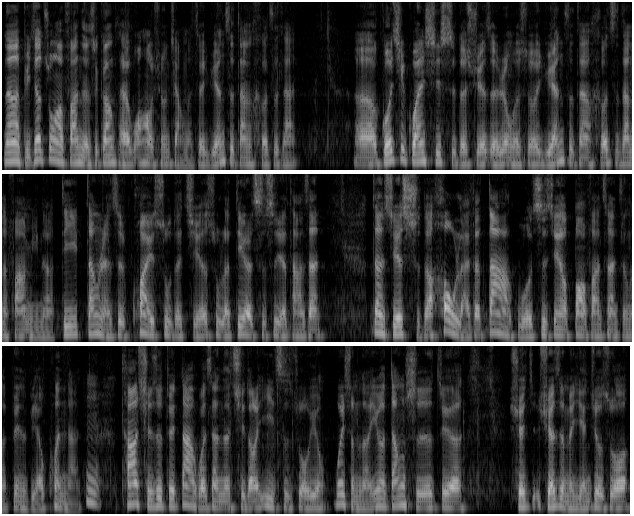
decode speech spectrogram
那比较重要发展是刚才汪浩兄讲的这原子弹、核子弹。呃，国际关系史的学者认为说，原子弹、核子弹的发明呢，第一当然是快速的结束了第二次世界大战。但是也使得后来的大国之间要爆发战争呢，变得比较困难。嗯，它其实对大国战争起到了抑制作用。为什么呢？因为当时这个学学者们研究说。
